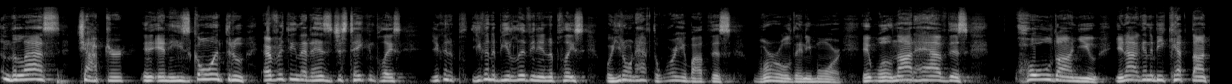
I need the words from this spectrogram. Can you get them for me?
in the last chapter, and he's going through everything that has just taken place, you're gonna, you're gonna be living in a place where you don't have to worry about this world anymore. It will not have this hold on you. You're not gonna be kept on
